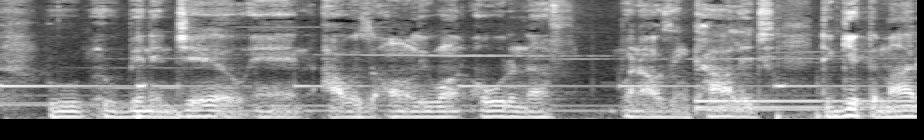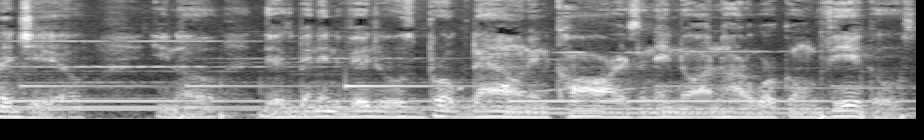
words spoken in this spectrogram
who, who've been in jail, and I was the only one old enough when I was in college to get them out of jail. You know, there's been individuals broke down in cars and they know I know how to work on vehicles,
